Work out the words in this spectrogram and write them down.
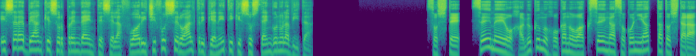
E sarebbe anche sorprendente se là fuori ci fossero altri pianeti che sostengono la vita. うそして生命を育む他の惑星がそこにあったとしたら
